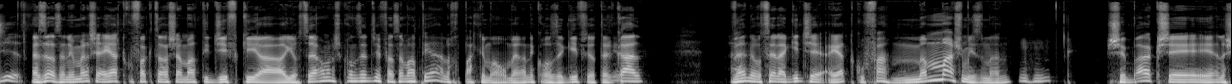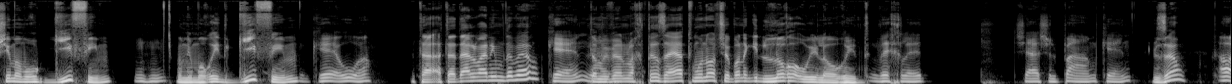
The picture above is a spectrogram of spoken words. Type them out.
ג'יף? אז זהו, אז אני אומר שהיה תקופה קצרה שאמרתי ג'יף כי היוצר אמר שקוראים לזה ג'יף, אז אמרתי, אה, לא אכפת לי מה הוא אומר, אני קורא לזה גיף, זה יותר כן. קל. ואני רוצה להגיד שהיה תקופה ממש מזמן, שבה כשאנשים אמרו גיפים. אני מוריד גיפים, כן, או-אה. אתה אתה יודע על מה אני מדבר? כן, אתה מבין על מה אחר? זה היה תמונות שבוא נגיד לא ראוי להוריד. בהחלט. שהיה של פעם, כן. זהו. או,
